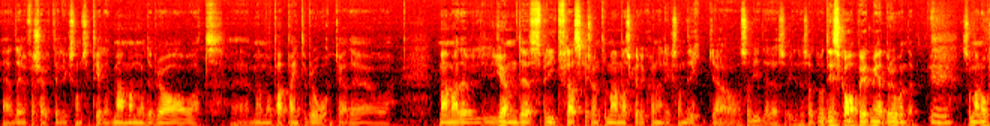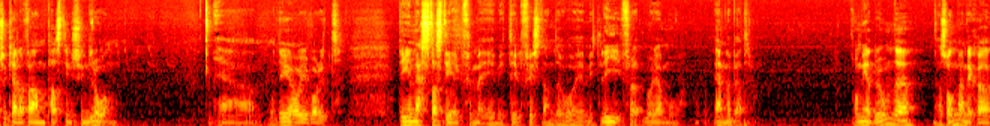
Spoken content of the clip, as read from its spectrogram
Eh, där jag försökte liksom se till att mamma mådde bra och att eh, mamma och pappa inte bråkade. Och mamma hade, gömde spritflaskor så inte mamma skulle kunna liksom dricka och så vidare. Och så vidare. Så, och det skapar ju ett medberoende som man också kallar för anpassningssyndrom. Eh, och det har ju varit det är nästa steg för mig i mitt tillfrisknande och i mitt liv för att börja må ännu bättre. Och medberoende, en sån människa,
